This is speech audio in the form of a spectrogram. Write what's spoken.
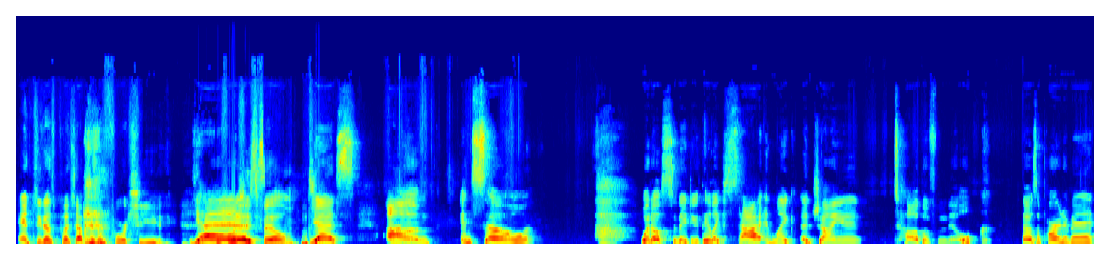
And she does push ups before she Yes. before she's filmed. yes. Um, and so what else do they do? They like sat in like a giant tub of milk. That was a part of it.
